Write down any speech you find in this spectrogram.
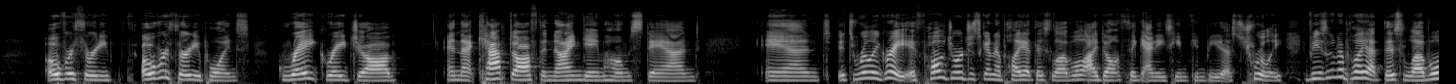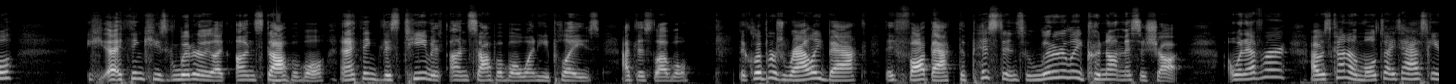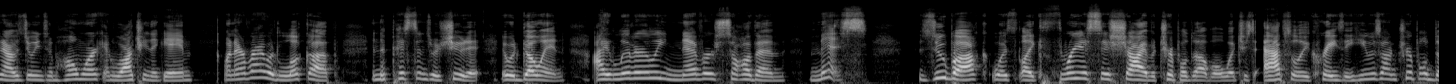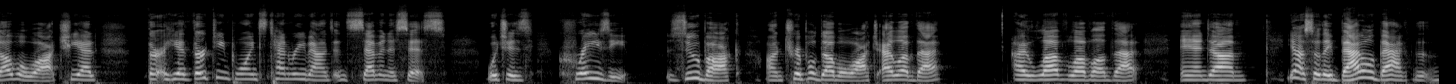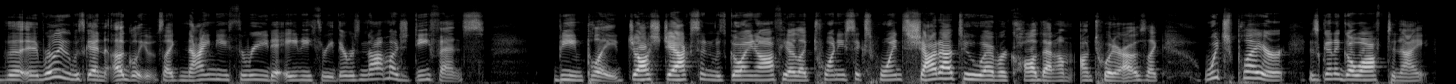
over 30 over 30 points. Great, great job. And that capped off the 9-game homestand and it's really great. If Paul George is going to play at this level, I don't think any team can beat us. Truly, if he's going to play at this level, he, I think he's literally like unstoppable. And I think this team is unstoppable when he plays at this level. The Clippers rallied back, they fought back. The Pistons literally could not miss a shot. Whenever I was kind of multitasking, I was doing some homework and watching the game. Whenever I would look up and the Pistons would shoot it, it would go in. I literally never saw them miss. Zubac was like three assists shy of a triple double, which is absolutely crazy. He was on triple double watch. He had thir- he had 13 points, 10 rebounds, and seven assists, which is crazy. Zubac on triple double watch. I love that. I love love love that. And um, yeah, so they battled back. The, the it really was getting ugly. It was like 93 to 83. There was not much defense being played. Josh Jackson was going off. He had like 26 points. Shout out to whoever called that on, on Twitter. I was like, which player is going to go off tonight?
